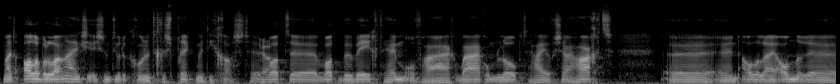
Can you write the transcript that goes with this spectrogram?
Maar het allerbelangrijkste is natuurlijk gewoon het gesprek met die gast. Hè? Wat, uh, wat beweegt hem of haar? Waarom loopt hij of zij hard? en allerlei andere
